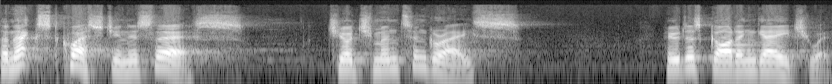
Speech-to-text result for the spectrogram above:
The next question is this judgment and grace who does God engage with?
